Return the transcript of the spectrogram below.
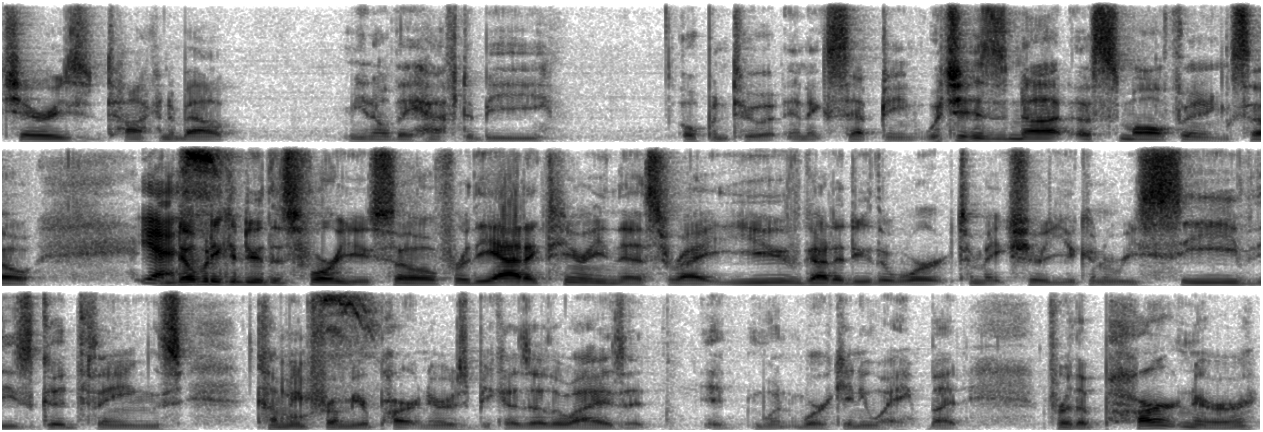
Sherry's talking about, you know, they have to be open to it and accepting, which is not a small thing. So yes. nobody can do this for you. So for the addict hearing this, right, you've got to do the work to make sure you can receive these good things coming yes. from your partners because otherwise it, it wouldn't work anyway. But for the partner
